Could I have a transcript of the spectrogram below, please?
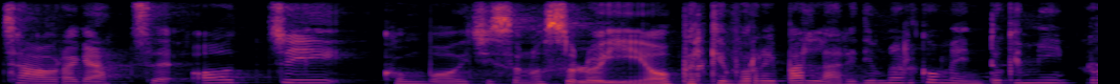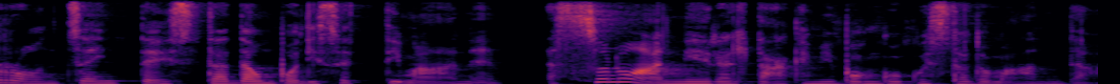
Ciao ragazze, oggi con voi ci sono solo io perché vorrei parlare di un argomento che mi ronza in testa da un po' di settimane. Sono anni in realtà che mi pongo questa domanda.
